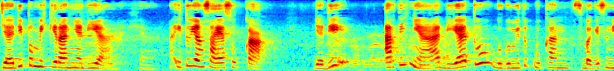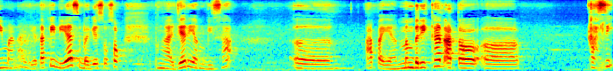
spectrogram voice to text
Jadi pemikirannya dia ya. Nah, itu yang saya suka. Jadi artinya dia itu Gugum itu bukan sebagai seniman aja tapi dia sebagai sosok pengajar yang bisa eh, apa ya memberikan atau eh, kasih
